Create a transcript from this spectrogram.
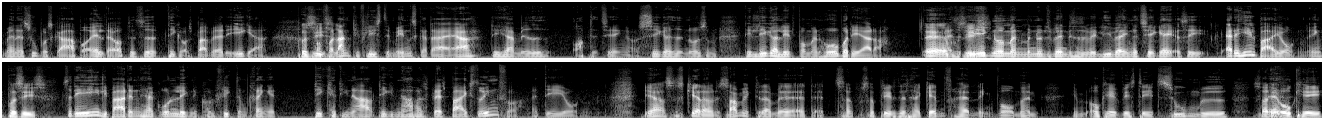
man er super skarp, og alt er opdateret. Det kan også bare være, at det ikke er. Og Præcis. for langt de fleste mennesker, der er det her med opdateringer og sikkerhed noget, som det ligger lidt, hvor man håber, det er der. Ja, ja, altså, præcis. det er ikke noget, man, man nødvendigvis lige være inde og tjekke af og se, er det hele bare i orden? Ikke? Præcis. Så det er egentlig bare den her grundlæggende konflikt omkring, at det kan din, ar- det kan din arbejdsplads bare ikke stå inden for, at det er i orden. Ja, og så sker der jo det samme, ikke? Det der med, at, at så, så bliver det den her genforhandling, hvor man jamen okay, hvis det er et Zoom-møde, så er Ja. det okay,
